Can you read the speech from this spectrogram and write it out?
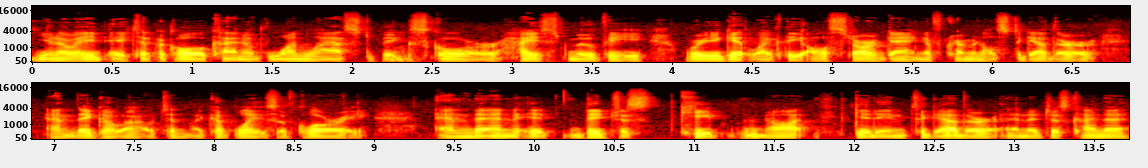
you know a, a typical kind of one last big score heist movie where you get like the all star gang of criminals together and they go out in like a blaze of glory, and then it they just keep not getting together, and it just kind of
